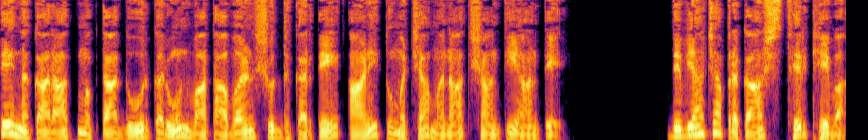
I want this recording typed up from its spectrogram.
ते नकारात्मकता दूर करून वातावरण शुद्ध करते आणि तुमच्या मनात शांती आणते। दिव्याचा प्रकाश स्थिर ठेवा।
